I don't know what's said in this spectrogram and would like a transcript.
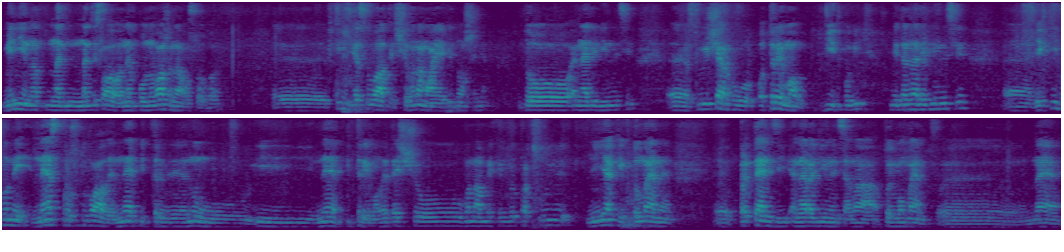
мені на- на- надіслала неповноважена особа. Хотів з'ясувати, що вона має відношення до енергії Вінниці. Е, В свою чергу отримав відповідь від енергії Вінниці, е, в якій вони не спростували, не підтримали, ну і не підтримали те, що вона в них якби працює. Ніяких до мене е, претензій Вінниця на той момент е, не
